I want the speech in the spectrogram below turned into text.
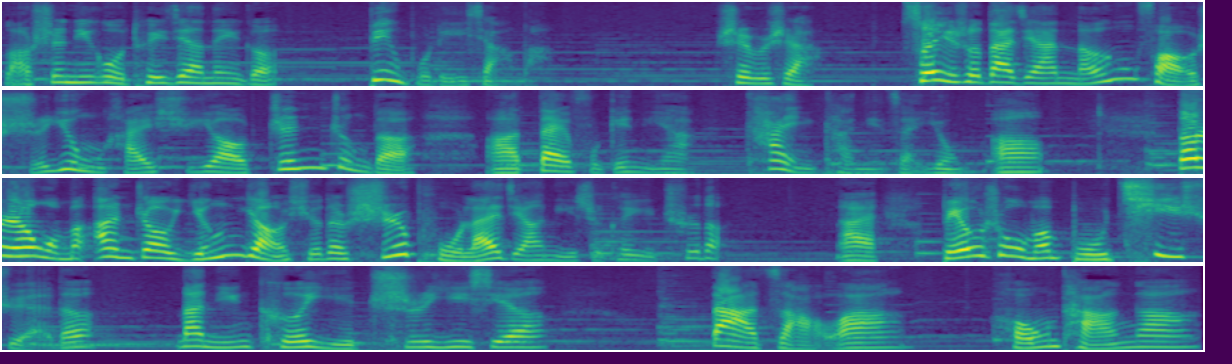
老师，你给我推荐那个，并不理想吧？是不是啊？”所以说，大家能否实用，还需要真正的啊大夫给你呀看一看，你再用啊。当然，我们按照营养学的食谱来讲，你是可以吃的。哎，比如说我们补气血的，那您可以吃一些大枣啊、红糖啊、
